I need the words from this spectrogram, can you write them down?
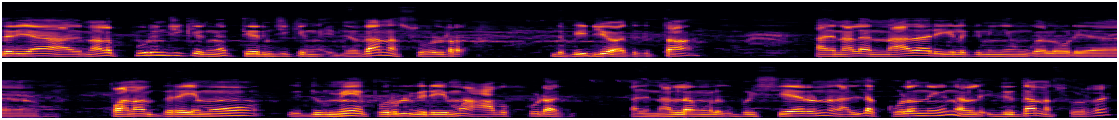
சரியா? அதனால் புரிஞ்சிக்கங்க தெரிஞ்சிக்கங்க. இதை தான் நான் சொல்கிறேன் இந்த வீடியோ அதுக்கு தான். அதனால் நாதாரிகளுக்கு நீங்கள் உங்களுடைய பணம் விரயமோ எதுவுமே பொருள் விரயமோ ஆகக்கூடாது. அது நல்லவங்களுக்கு போய் சேரணும். நல்ல குழந்தைங்க நல்ல இதுதான் நான் சொல்கிறேன்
